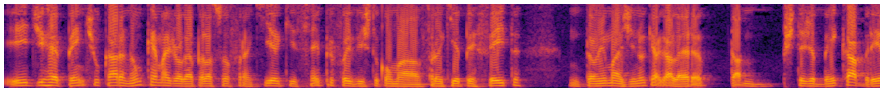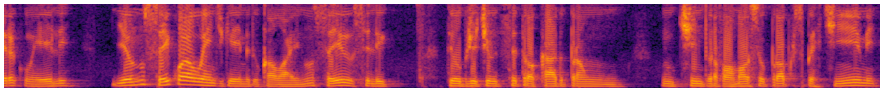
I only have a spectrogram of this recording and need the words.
E de repente o cara não quer mais jogar pela sua franquia, que sempre foi visto como uma franquia perfeita. Então imagino que a galera tá, esteja bem cabreira com ele. E eu não sei qual é o endgame do Kawhi. Não sei se ele tem o objetivo de ser trocado para um um time para formar o seu próprio super time,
